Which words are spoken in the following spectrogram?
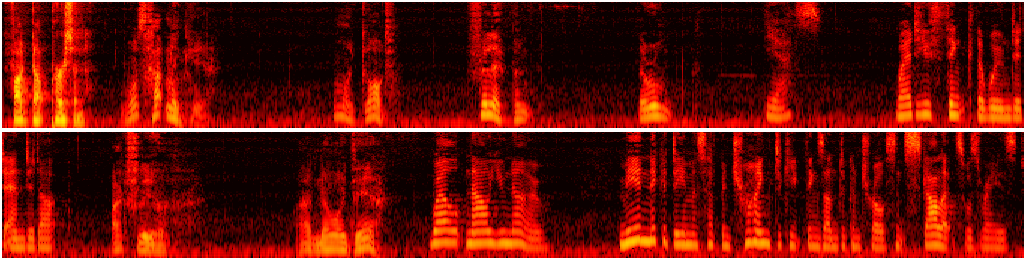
fucked up person? What's happening here? Oh my god. Philip and they're all Yes. Where do you think the wounded ended up? actually uh, I had no idea. Well, now you know. Me and Nicodemus have been trying to keep things under control since Skalitz was razed.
